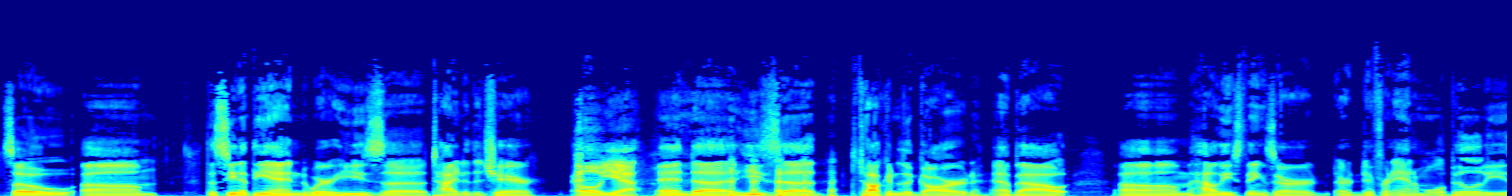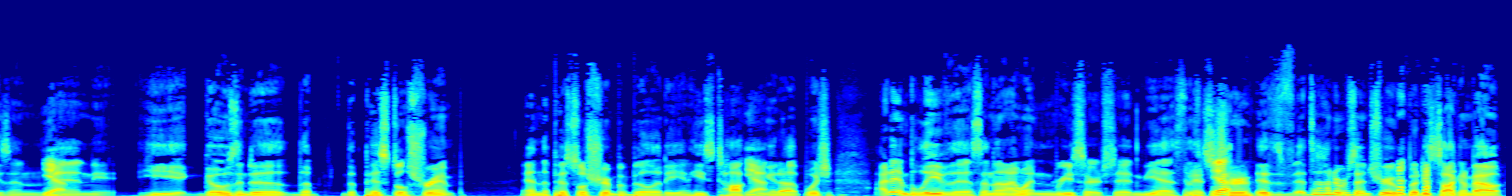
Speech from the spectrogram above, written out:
So um, the scene at the end where he's uh, tied to the chair Oh yeah. and uh, he's uh, talking to the guard about um, how these things are, are different animal abilities, and Yeah. and he goes into the the pistol shrimp and the pistol shrimp ability, and he's talking Yeah. it up, which I didn't believe this, and then I went and researched it, and yes, And it's, it's Yeah. true. it's it's 100 percent true. But he's talking about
